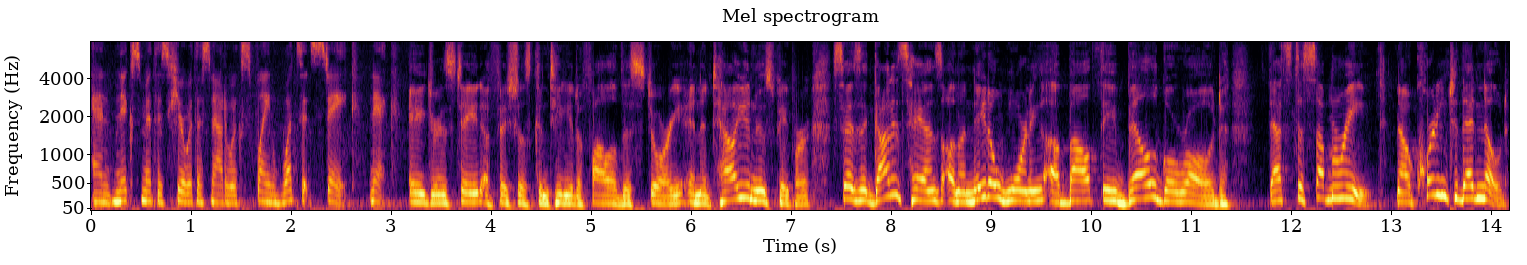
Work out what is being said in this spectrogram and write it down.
And Nick Smith is here with us now to explain what's at stake. Nick. Adrian, state officials continue to follow this story. An Italian newspaper says it got its hands on a NATO warning about the Belgorod. That's the submarine. Now, according to that note,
